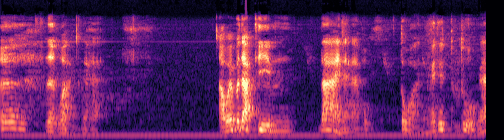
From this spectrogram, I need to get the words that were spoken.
เออเลิกหวังนะฮะ เอาไว้ประดับทีมได้นะฮะผมตัวนึงไม่ได้ถูกๆนะ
